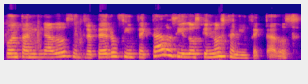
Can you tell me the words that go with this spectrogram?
contaminados entre perros infectados y los que no están infectados.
